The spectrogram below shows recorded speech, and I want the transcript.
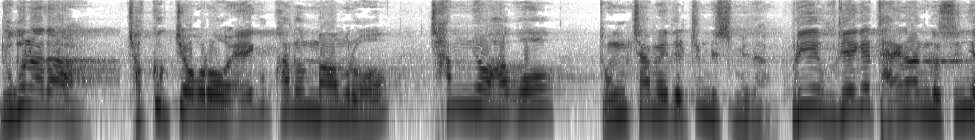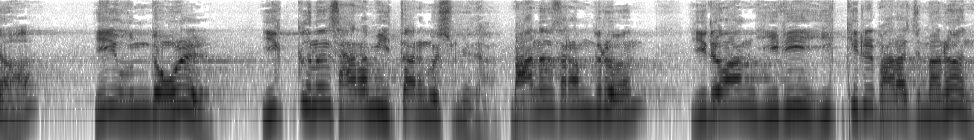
누구나 다 적극적으로 애국하는 마음으로 참여하고 동참해야 될 줄 믿습니다. 우리, 우리에게 다양한 것은요, 이 운동을 이끄는 사람이 있다는 것입니다. 많은 사람들은 이러한 일이 있기를 바라지만은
